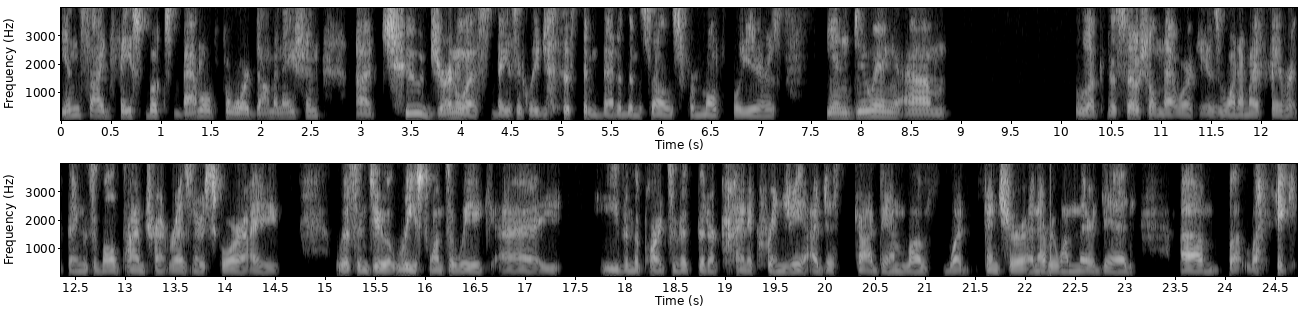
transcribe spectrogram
Inside Facebook's Battle for Domination." Uh, two journalists basically just embedded themselves for multiple years in doing. Um, look, the social network is one of my favorite things of all time. Trent Reznor's score. I listen to at least once a week. Uh, even the parts of it that are kind of cringy. I just goddamn love what Fincher and everyone there did. Um, but like,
